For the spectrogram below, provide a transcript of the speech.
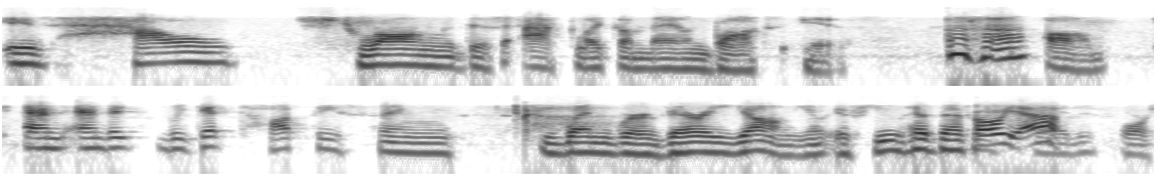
is how strong this act like a man box is. Mhm. Um, and and it, we get taught these things when we're very young. You know, if you have ever Oh, yeah. said or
